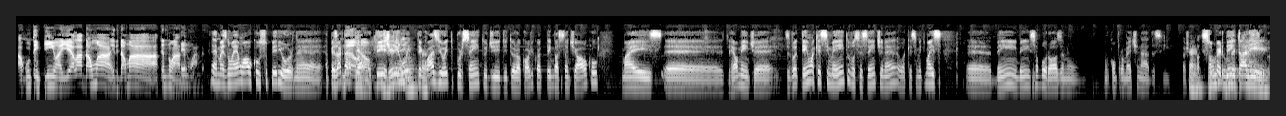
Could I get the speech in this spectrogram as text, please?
algum tempinho aí, ela dá uma, ele dá uma atenuada. atenuada. É, mas não é um álcool superior, né? Apesar dela ter. De, de ter, 8, ter é. quase 8% de, de teor alcoólico, tem bastante álcool, mas é, realmente é, tem um aquecimento, você sente, né? O aquecimento, mas é, bem, bem saborosa, não, não compromete nada, assim. Acho é, que tá super um, um detalhe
